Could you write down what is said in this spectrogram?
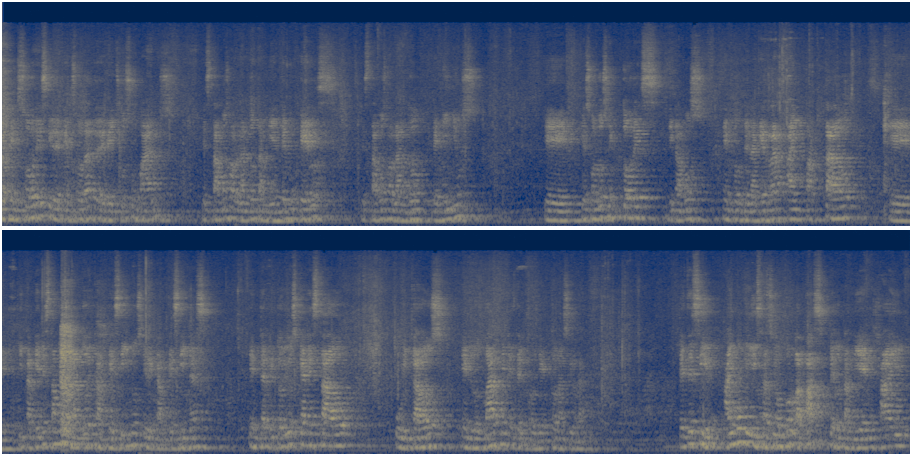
defensores y defensoras de derechos humanos, estamos hablando también de mujeres, estamos hablando de niños, eh, que son los sectores, digamos, en donde la guerra ha impactado eh, y también estamos hablando de campesinos y de campesinas en territorios que han estado ubicados en los márgenes del proyecto nacional. Es decir, hay movilización por la paz, pero también hay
